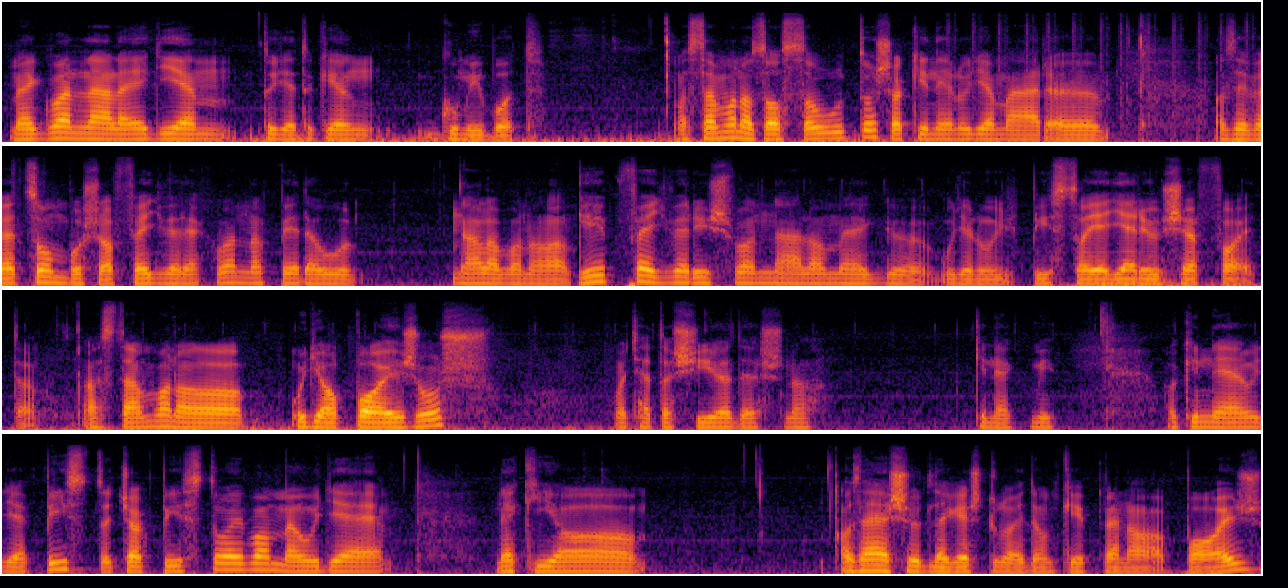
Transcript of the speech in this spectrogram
Meg van nála egy ilyen, tudjátok, ilyen gumibot. Aztán van az asszautos, akinél ugye már ö, azért combosabb fegyverek vannak, például nála van a gépfegyver is van nála, meg ö, ugyanúgy pisztoly egy erősebb fajta. Aztán van a, ugye a pajzsos, vagy hát a shieldes, na, kinek mi akinél ugye piszt, csak pisztoly van, mert ugye neki a, az elsődleges tulajdonképpen a pajzs,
